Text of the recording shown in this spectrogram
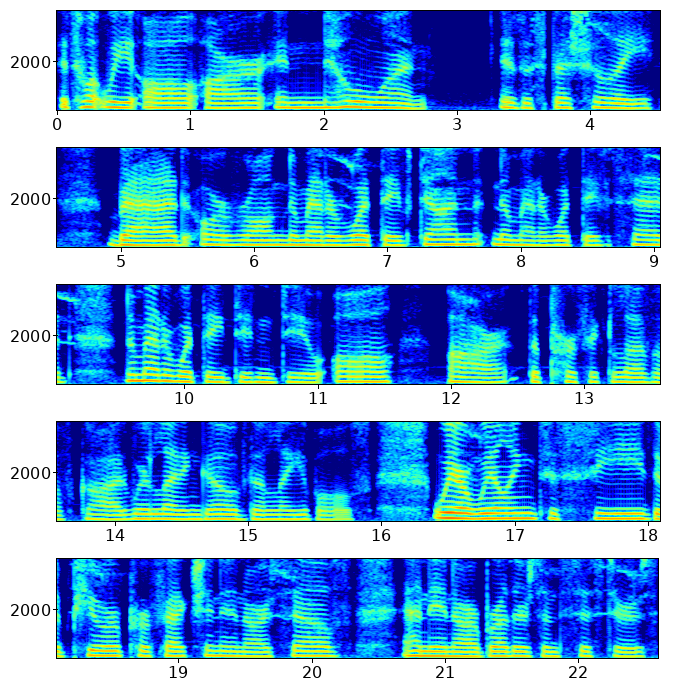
It's what we all are, and no one is especially bad or wrong, no matter what they've done, no matter what they've said, no matter what they didn't do. All are the perfect love of God. We're letting go of the labels. We are willing to see the pure perfection in ourselves and in our brothers and sisters.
